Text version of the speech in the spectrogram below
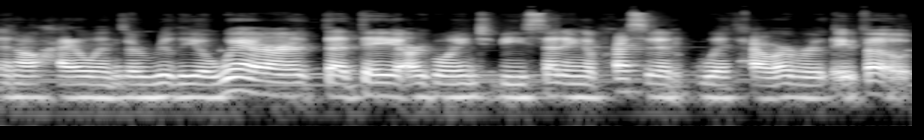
and Ohioans are really aware that they are going to be setting a precedent with however they vote.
